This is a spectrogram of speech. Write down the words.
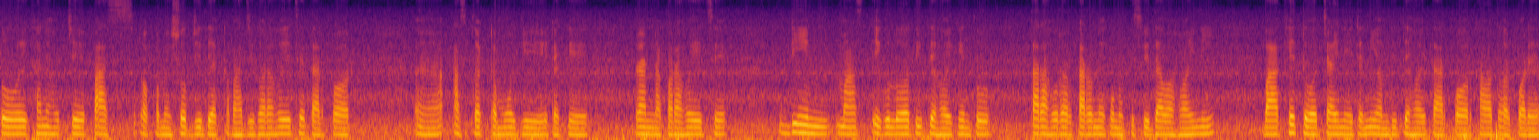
তো এখানে হচ্ছে পাঁচ রকমের সবজি দিয়ে একটা ভাজি করা হয়েছে। তারপর আস্ত একটা মুরগি এটাকে রান্না করা হয়েছে। ডিম, মাছ এগুলো দিতে হয় কিন্তু তাড়াহুড়ার কারণে কোনো কিছুই দেওয়া হয়নি। বা খেতেও চাইনি, এটা নিয়ম দিতে হয়। তারপর খাওয়া দাওয়ার পরে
